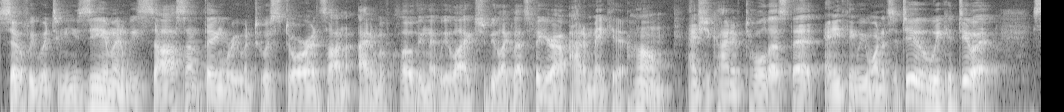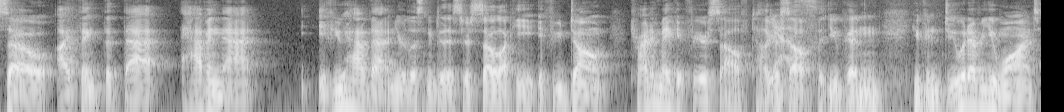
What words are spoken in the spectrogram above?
So if we went to a museum and we saw something, or we went to a store and saw an item of clothing that we liked, she'd be like, "Let's figure out how to make it at home." And she kind of told us that anything we wanted to do, we could do it. So I think that that having that if you have that and you're listening to this, you're so lucky. If you don't, try to make it for yourself. Tell Yes. yourself that you can you can do whatever you want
